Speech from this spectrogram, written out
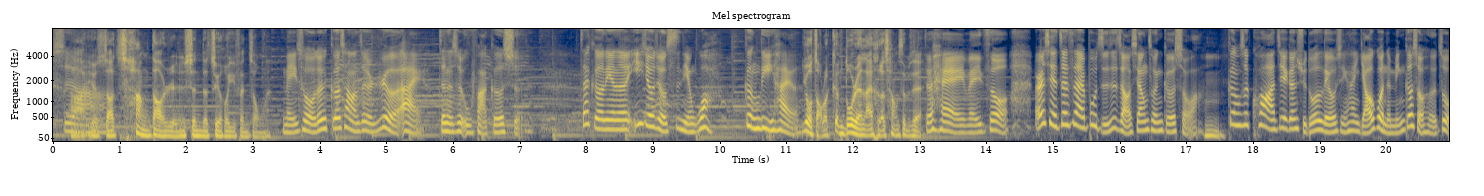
是啊，也是要唱到人生的最后一分钟啊。没错，我对歌唱的这个热爱真的是无法割舍。在隔年呢，一九九四年，哇，更厉害了。又找了更多人来合唱，是不是？对，没错，而且这次还不只是找乡村歌手啊，嗯，更是跨界跟许多流行和摇滚的民歌手合作。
